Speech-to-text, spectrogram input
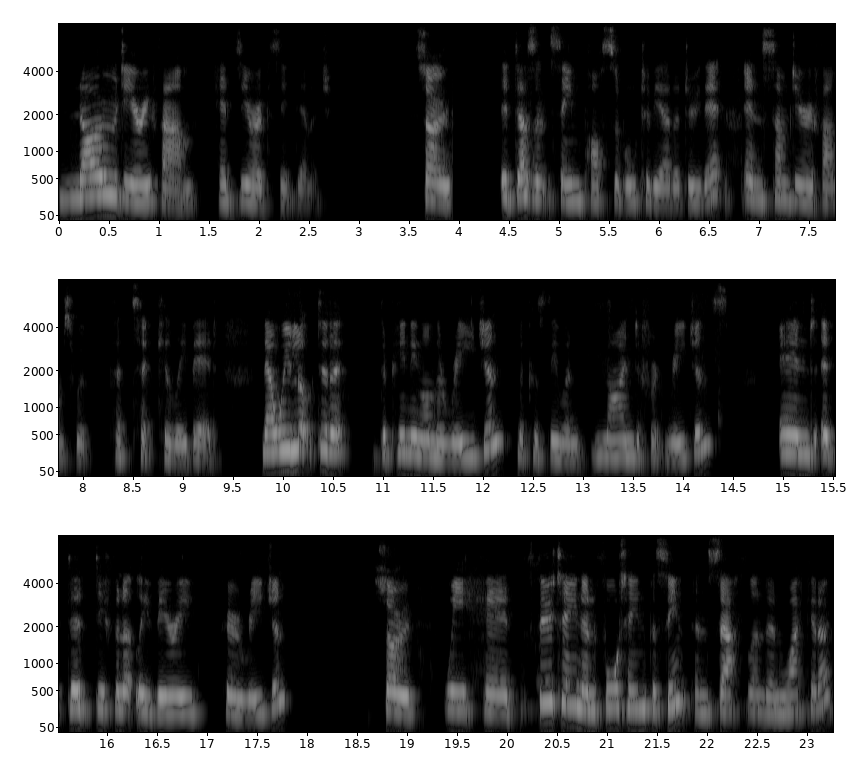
no dairy farm had 0% damage. So it doesn't seem possible to be able to do that. And some dairy farms were particularly bad. Now, we looked at it depending on the region because there were nine different regions, and it did definitely vary per region. So we had 13 and 14% in Southland and Waikato.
